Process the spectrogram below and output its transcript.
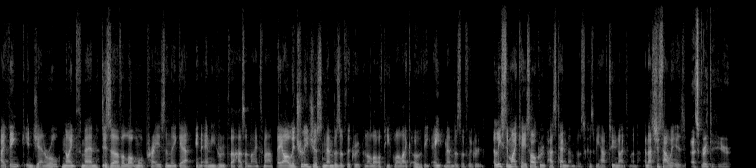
I think in general, ninth men deserve a lot more praise than they get in any group that has a ninth man. They are literally just members of the group, and a lot of people are like, oh, the eight members of the group. At least in my case, our group has 10 members because we have two ninth men, and that's just how it is. That's great to hear.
